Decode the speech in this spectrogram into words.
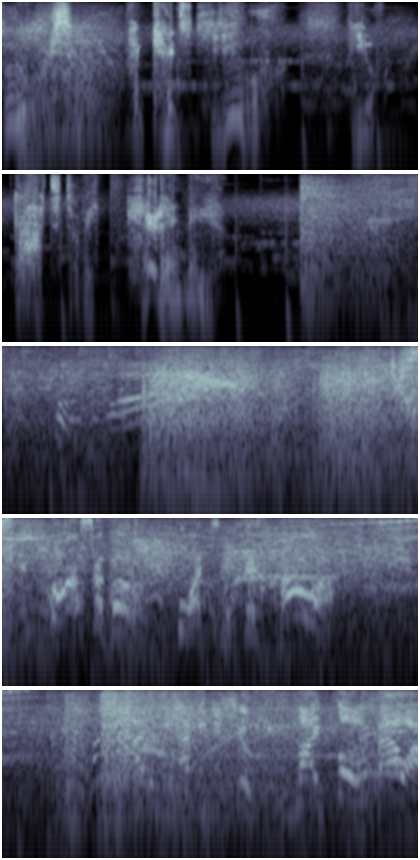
Clues against you. You've got to be kidding me. Impossible! What's with this power? I'll be happy to show you my full power!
